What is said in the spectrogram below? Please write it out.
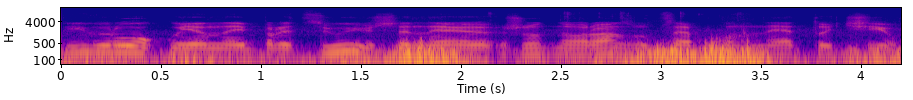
Півроку я нею працюю, ще не, жодного разу цепку не точив.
